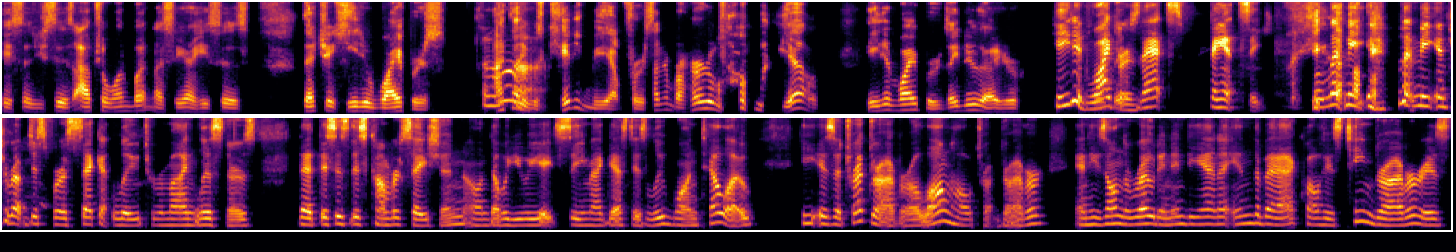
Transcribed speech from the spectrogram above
He says, "You see this option one button?" I said, "Yeah." He says, "That's your heated wipers." I thought he was ah. kidding me at first. I never heard of them. yeah, heated wipers. They do that here. Heated wipers. That's fancy. Well, let me let me interrupt just for a second, Lou, to remind listeners that this is this conversation on WEHC. My guest is Lou Buantello. He is a truck driver, a long haul truck driver, and he's on the road in Indiana in the back while his team driver is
